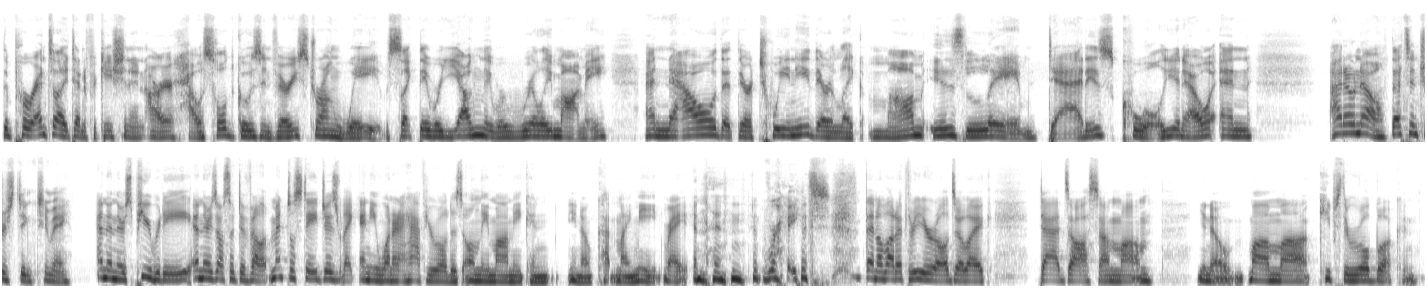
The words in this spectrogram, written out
the parental identification in our household goes in very strong waves. Like they were young, they were really mommy. And now that they're tweeny, they're like, mom is lame, dad is cool, you know? And I don't know. That's interesting to me. And then there's puberty and there's also developmental stages. Like any one and a half year old is only mommy can, you know, cut my meat. Right. And then, right. then a lot of three year olds are like, dad's awesome. Mom, you know, mom uh, keeps the rule book and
